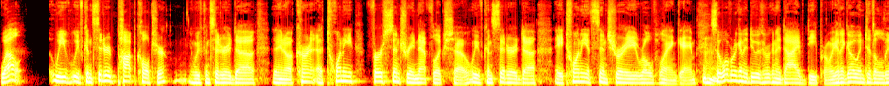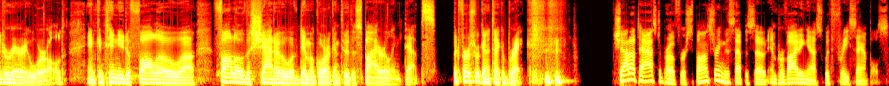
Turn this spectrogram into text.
Well, we've we've considered pop culture. We've considered uh, you know a current a 21st century Netflix show. We've considered uh, a 20th century role playing game. So what we're going to do is we're going to dive deeper. We're going to go into the literary world and continue to follow uh, follow the shadow of Demogorgon through the spiraling depths. But first, we're going to take a break. Shout out to Astepro for sponsoring this episode and providing us with free samples.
